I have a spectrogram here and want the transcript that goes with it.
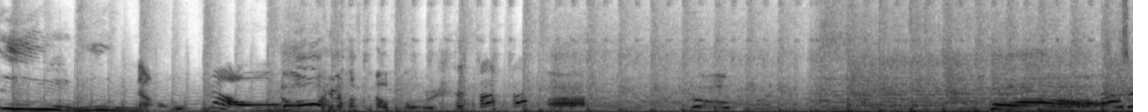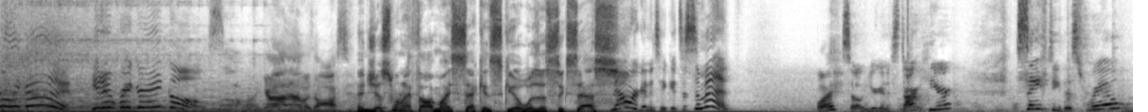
Mm, No, no. Oh, I fell forward. Ah, that was really good. You didn't break your ankles. Oh my god, that was awesome. and just when I thought my second skill was a success, Now we're gonna take it to cement. What? So you're gonna start here, safety this rail,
